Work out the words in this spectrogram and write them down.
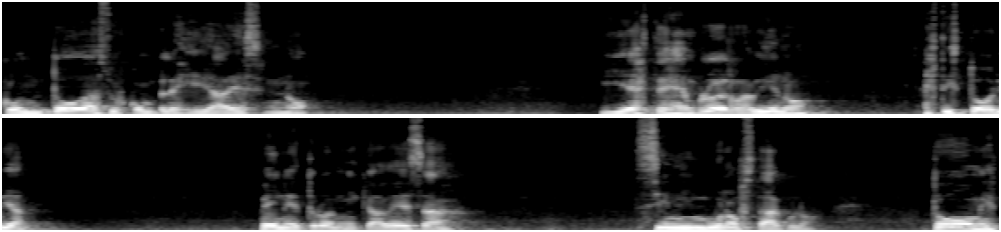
con todas sus complejidades no? Y este ejemplo del rabino, esta historia, penetró en mi cabeza sin ningún obstáculo todos mis,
